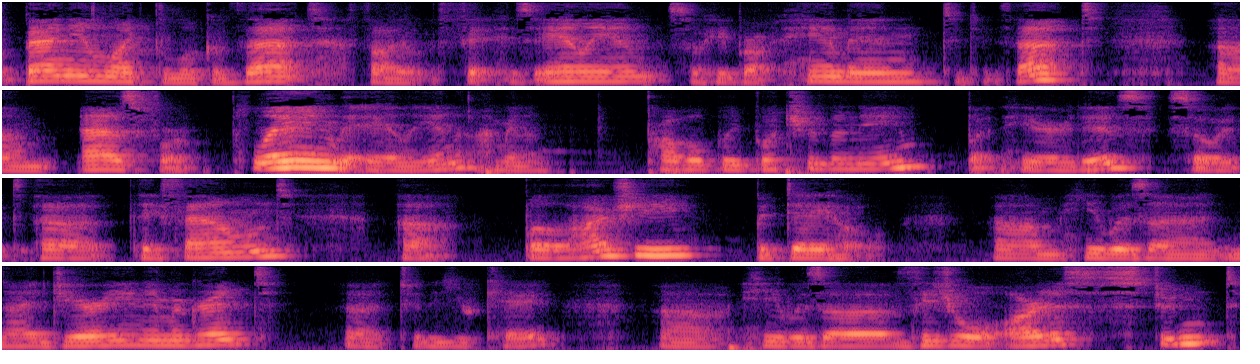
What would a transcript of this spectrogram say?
uh, Bannon liked the look of that, thought it would fit his alien, so he brought him in to do that. Um, as for playing the alien, I'm going to probably butcher the name, but here it is. So it, uh, they found uh, Bolaji Badejo. Um, he was a Nigerian immigrant uh, to the UK. Uh, he was a visual artist student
